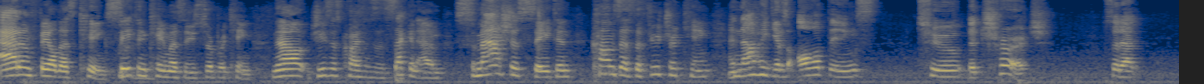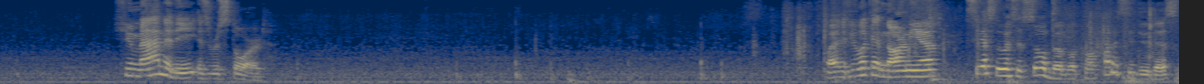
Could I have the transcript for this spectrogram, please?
Adam failed as king. Satan came as the usurper king. Now Jesus Christ as the second Adam smashes Satan, comes as the future king, and now he gives all things to the church so that humanity is restored. Right? If you look at Narnia, C.S. Lewis is so biblical. How does he do this?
